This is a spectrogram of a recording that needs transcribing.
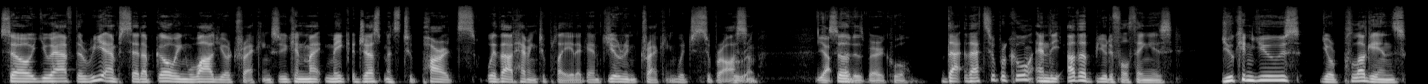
So you have the reamp setup going while you're tracking, so you can ma- make adjustments to parts without having to play it again during tracking, which is super awesome. Yeah, So- that is very cool. that that's super cool. And the other beautiful thing is you can use your plugins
